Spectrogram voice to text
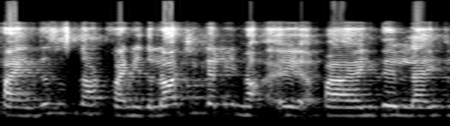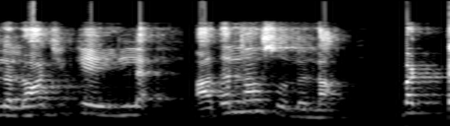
fine this is not fine இது லாஜிக்கலி இது இல்ல இதுல லாஜிக்கே இல்ல. அதெல்லாம் சொல்லலாம். பட்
